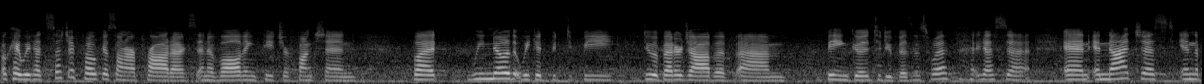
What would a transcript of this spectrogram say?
okay, we've had such a focus on our products and evolving feature function, but we know that we could be, be do a better job of um, being good to do business with, I guess, uh, and, and not just in the,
